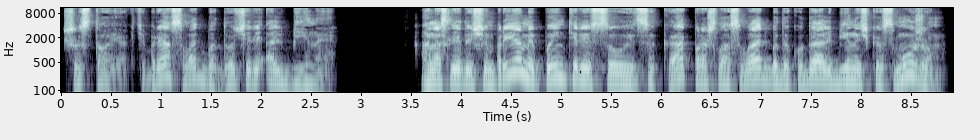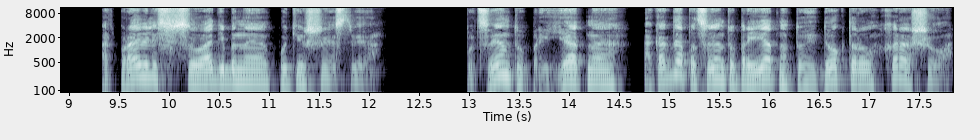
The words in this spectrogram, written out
6 октября свадьба дочери Альбины. А на следующем приеме поинтересуется, как прошла свадьба, да куда Альбиночка с мужем отправились в свадебное путешествие. Пациенту приятно, а когда пациенту приятно, то и доктору хорошо.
